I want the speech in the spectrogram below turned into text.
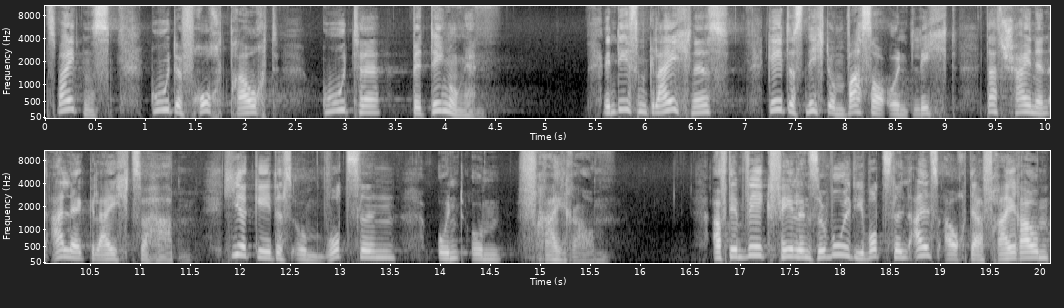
Zweitens, gute Frucht braucht gute Bedingungen. In diesem Gleichnis geht es nicht um Wasser und Licht, das scheinen alle gleich zu haben. Hier geht es um Wurzeln und um Freiraum. Auf dem Weg fehlen sowohl die Wurzeln als auch der Freiraum,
